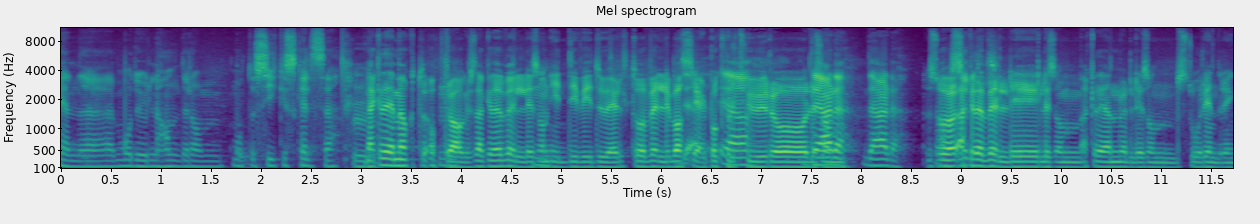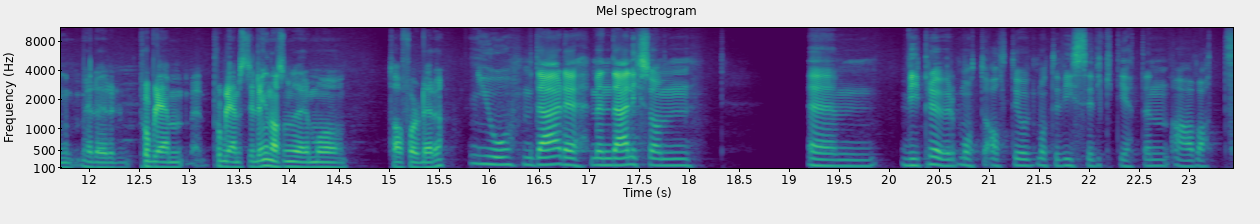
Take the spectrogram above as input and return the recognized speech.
ene modulen handler om på en måte, psykisk helse. Mm. Det er ikke det med oppdra- oppdragelse, er ikke det veldig sånn Mm. individuelt og veldig basert på kultur og Det er liksom det. det, er det. Så er ikke det veldig liksom, Er ikke det en veldig sånn stor hindring eller problem, problemstilling da, som dere må ta for dere? Jo, det er det. Men det er liksom um, Vi prøver på en måte alltid å måte vise viktigheten av at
